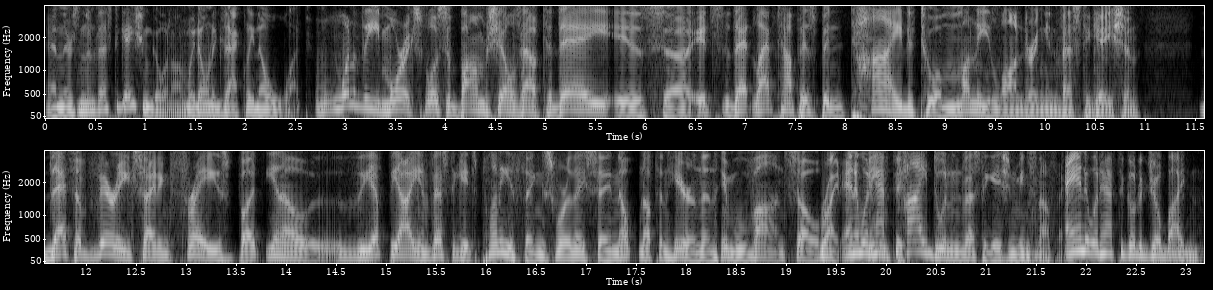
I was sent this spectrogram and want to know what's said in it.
and there's an investigation going on. We don't exactly know what. One of the more explosive bombshells out today is uh, it's that laptop has been tied to a money laundering investigation. That's a very exciting phrase, but you know the FBI investigates plenty of things where they say nope, nothing here, and then they move on. So Right, and it would being have to- tied to an investigation means nothing. And it would have to go to Joe Biden.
